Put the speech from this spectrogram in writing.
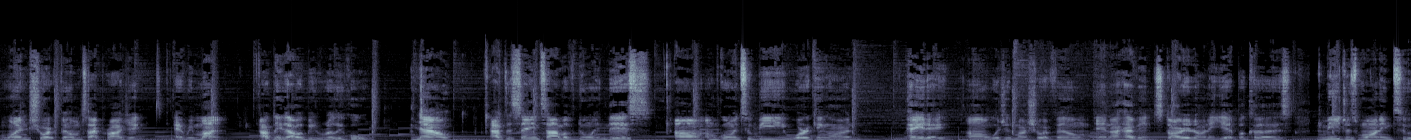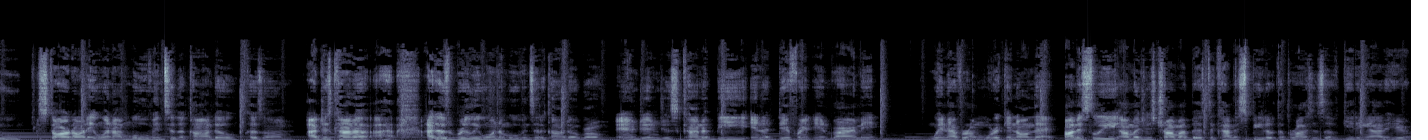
one short film type project every month. I think that would be really cool. Now, at the same time of doing this, um, I'm going to be working on Payday, um, which is my short film, and I haven't started on it yet because me just wanting to start on it when I move into the condo, because um, I just kind of, I, I just really want to move into the condo, bro, and then just kind of be in a different environment whenever I'm working on that. Honestly, I'm gonna just try my best to kind of speed up the process of getting out of here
